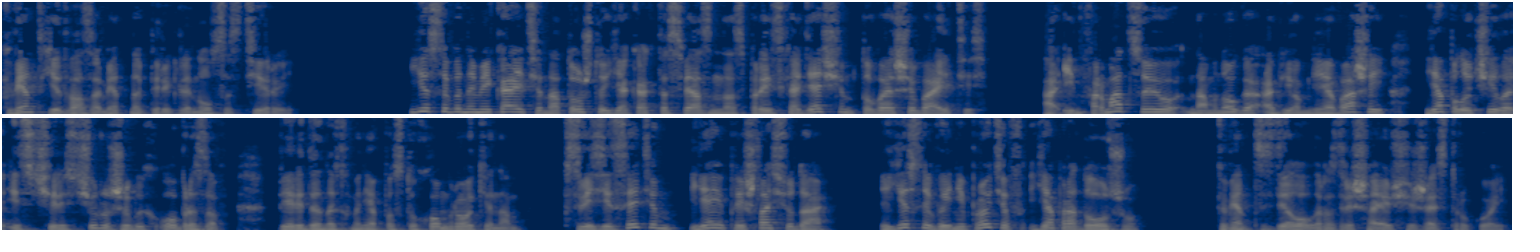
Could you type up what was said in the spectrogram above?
Квент едва заметно переглянулся с Тирой. «Если вы намекаете на то, что я как-то связана с происходящим, то вы ошибаетесь. А информацию, намного объемнее вашей, я получила из чересчур живых образов, переданных мне пастухом Рокином. В связи с этим я и пришла сюда. И если вы не против, я продолжу. Квент сделал разрешающий жест рукой.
